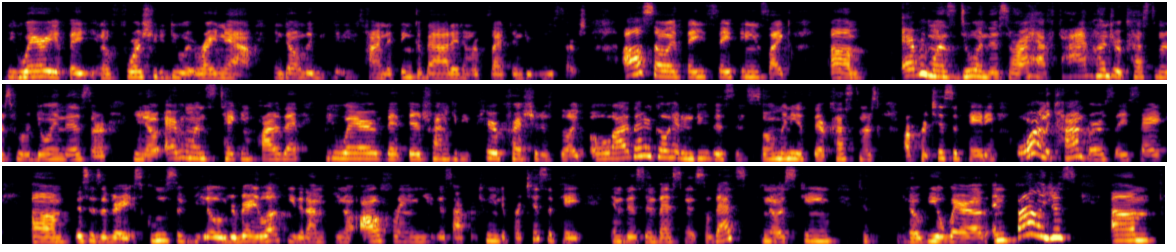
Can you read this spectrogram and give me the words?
be wary if they you know force you to do it right now and don't give you time to think about it and reflect and do research. Also if they say things like um, everyone's doing this or I have 500 customers who are doing this or you know everyone's taking part of that. Beware that they're trying to give you peer pressure to feel like oh I better go ahead and do this and so many of their customers are participating. Or on the converse they say um, this is a very exclusive deal. You're very lucky that I'm you know offering you this opportunity to participate in this investment. So that's you know a scheme to you know be aware of. And finally just um,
